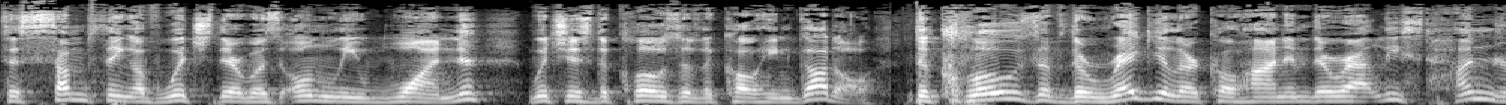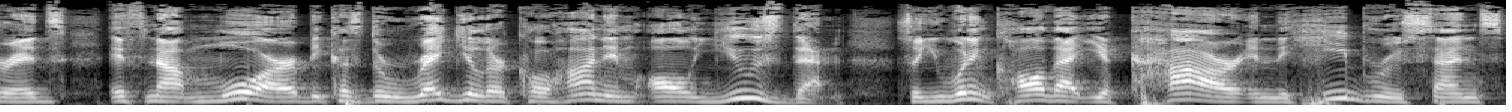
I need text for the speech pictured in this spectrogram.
to something of which there was only one, which is the clothes of the Kohen Gadol. The clothes of the regular Kohanim, there were at least hundreds, if not more, because the regular Kohanim all used them. So you wouldn't call that Yakar in the Hebrew sense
